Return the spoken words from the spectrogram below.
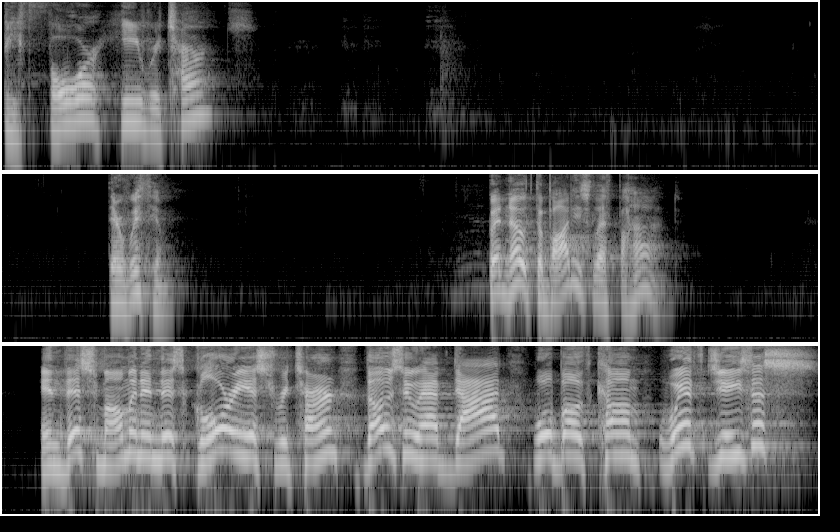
before he returns? They're with him. But note, the body's left behind. In this moment, in this glorious return, those who have died will both come with Jesus,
